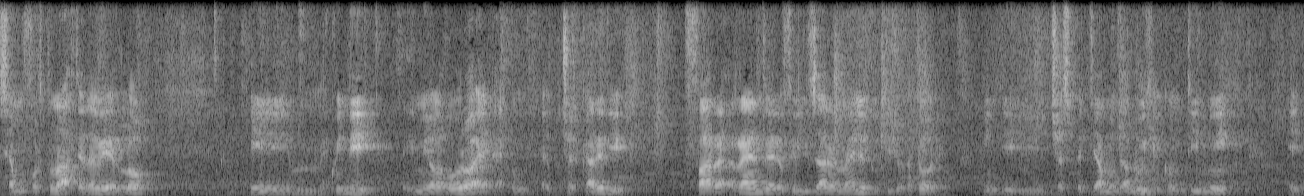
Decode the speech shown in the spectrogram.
siamo fortunati ad averlo e, e, quindi il mio lavoro è, è, è cercare di far rendere e utilizzare al meglio tutti i giocatori. Quindi ci aspettiamo da lui che continui e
